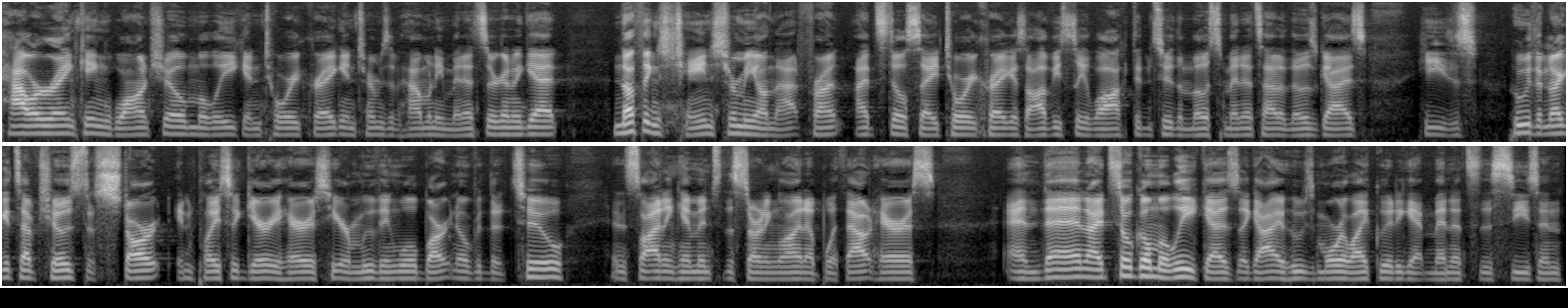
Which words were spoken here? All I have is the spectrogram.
Power ranking Juancho, Malik, and Torrey Craig in terms of how many minutes they're going to get. Nothing's changed for me on that front. I'd still say Torrey Craig is obviously locked into the most minutes out of those guys. He's who the Nuggets have chose to start in place of Gary Harris here, moving Will Barton over the two and sliding him into the starting lineup without Harris. And then I'd still go Malik as a guy who's more likely to get minutes this season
